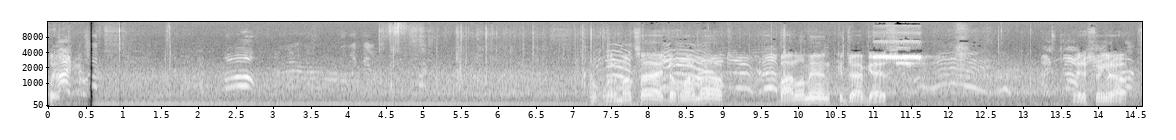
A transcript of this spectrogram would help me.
Don't let them outside. Don't let them out. Bottle them in. Good job, guys. Way to string it out.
